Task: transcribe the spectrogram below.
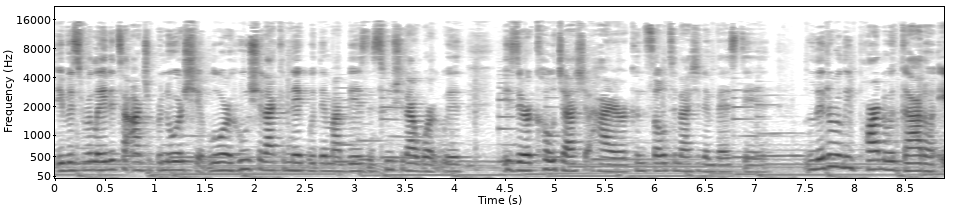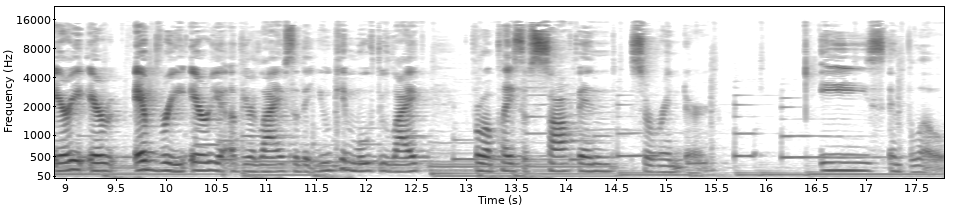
If it's related to entrepreneurship, Lord, who should I connect with in my business? Who should I work with? Is there a coach I should hire, a consultant I should invest in? Literally partner with God on every er, every area of your life so that you can move through life from a place of softened surrender, ease and flow,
